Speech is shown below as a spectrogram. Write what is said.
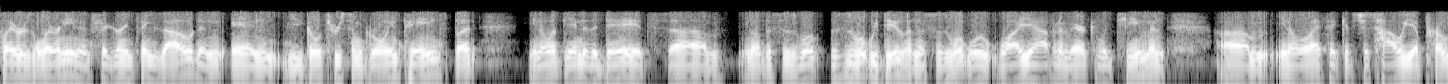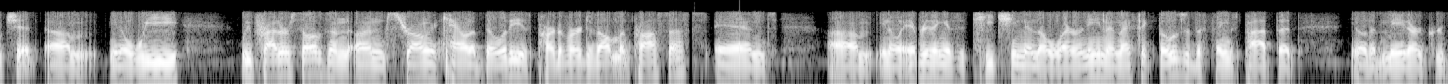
players learning and figuring things out, and and you go through some growing pains. But you know, at the end of the day, it's um, you know this is what this is what we do, and this is what we're, why you have an American League team. And um, you know, I think it's just how we approach it. Um, you know, we we pride ourselves on on strong accountability as part of our development process, and um, you know, everything is a teaching and a learning, and I think those are the things, Pat, that you know that made our group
